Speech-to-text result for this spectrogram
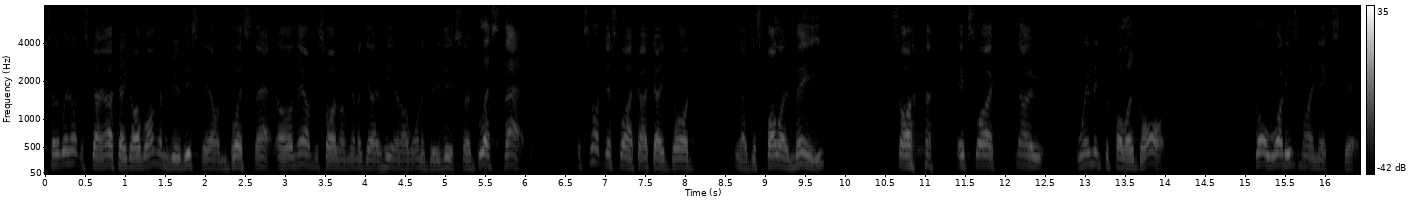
So that we're not just going, okay, God, well, I'm going to do this now and bless that. Oh, now I've decided I'm going to go here and I want to do this. So bless that. It's not just like, okay, God, you know, just follow me. So it's like, no, we're meant to follow God. God, what is my next step?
